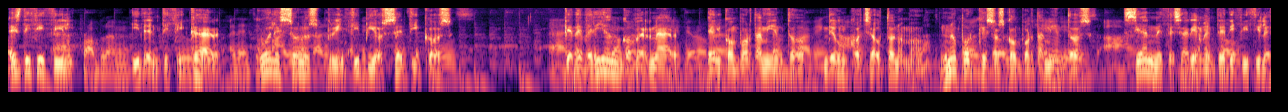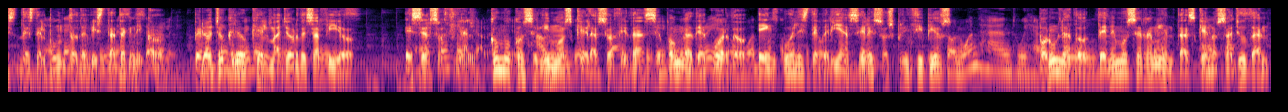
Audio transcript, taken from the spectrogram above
Es difícil identificar cuáles son los principios éticos que deberían gobernar el comportamiento de un coche autónomo, no porque esos comportamientos sean necesariamente difíciles desde el punto de vista técnico, pero yo creo que el mayor desafío es el social. ¿Cómo conseguimos que la sociedad se ponga de acuerdo en cuáles deberían ser esos principios? Por un lado, tenemos herramientas que nos ayudan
